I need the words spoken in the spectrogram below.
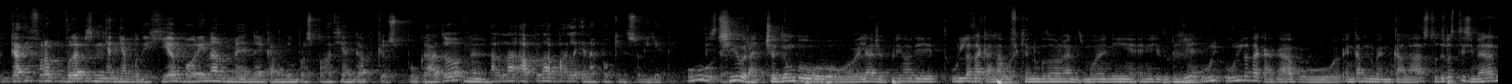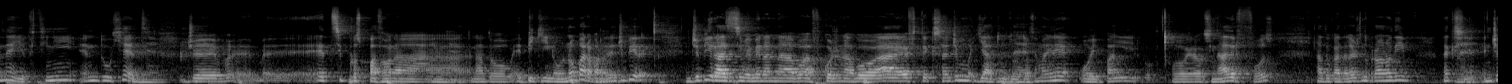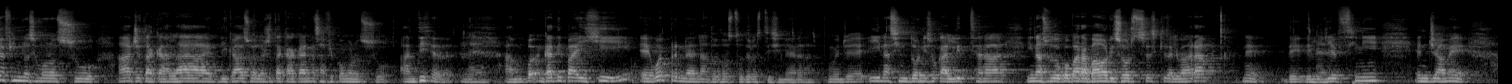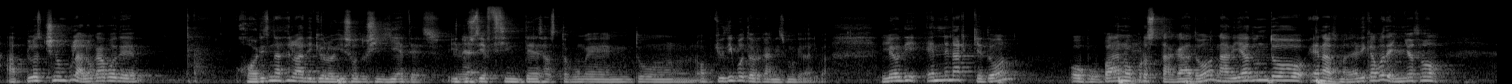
κάθε φορά που βλέπει μια, μια αποτυχία μπορεί να μην έκανε την προσπάθεια κάποιο που κάτω, ναι. αλλά απλά πάλι ένα από στον ηγέτη. Ου, σίγουρα. Και το που έλεγα και πριν ότι όλα τα καλά που φτιάχνουν από τον οργανισμό είναι, είναι η λειτουργία. Ναι. Όλα τα κακά που έκαναμε καλά, στο τέλο τη ημέρα ναι, η ευθύνη είναι του head. Ναι. Και ε, έτσι προσπαθώ να, ναι. να το επικοινωνώ παραπάνω. Δεν πειράζει με εμένα να πω να πω Α, έφτεξα. Για τούτο. Το θέμα είναι ο, υπάλληλ, ο συνάδελφος να το καταλάβεις το πράγμα ότι Εντάξει, δεν ναι. αφήνω μόνος σου, α, και τα καλά δικά σου, αλλά και τα κακά να σε αφήκω μόνος σου. Αντίθετα. Ναι. Αν, κάτι πάει χ, εγώ έπρεπε να το δώσω στο τέλος της ημέρας, ας πούμε, και, ή να συντονίσω καλύτερα, ή να σου δω παραπάνω resources κτλ. Άρα, ναι, τελική ναι. ευθύνη εντιαμέ. Απλώς τσινό που λέω κάποτε, χωρίς να θέλω να δικαιολογήσω τους ηγέτες ή ναι. τους διευθυντές, ας το πούμε, του οποιοδήποτε οργανισμού κτλ. Λέω ότι είναι αρκετό όπου πάνω προς τα κάτω να διάτουν το ένασμα. Δηλαδή κάποτε νιώθω,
